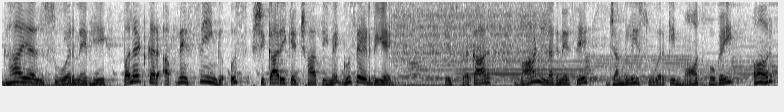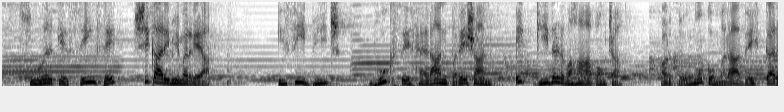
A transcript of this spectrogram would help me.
घायल सुअर ने भी पलटकर अपने सींग उस शिकारी के छाती में घुसेड़ दिए। इस प्रकार बाण लगने से जंगली सुअर की मौत हो गई और सुअर के सींग से शिकारी भी मर गया। इसी बीच भूख से हैरान परेशान एक गीदड़ वहाँ आ पहुँचा और दोनों को मरा देखकर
